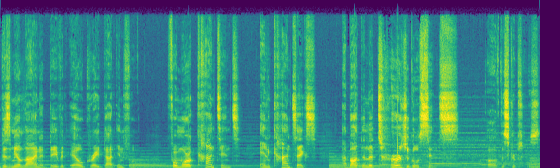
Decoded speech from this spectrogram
Visit me online at davidlgray.info for more content and context about the liturgical sense of the scriptures.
